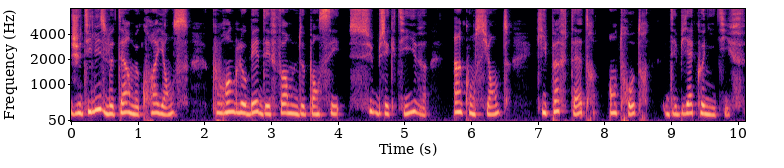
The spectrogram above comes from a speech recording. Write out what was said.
J'utilise le terme croyance pour englober des formes de pensée subjectives, inconscientes, qui peuvent être, entre autres, des biais cognitifs.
